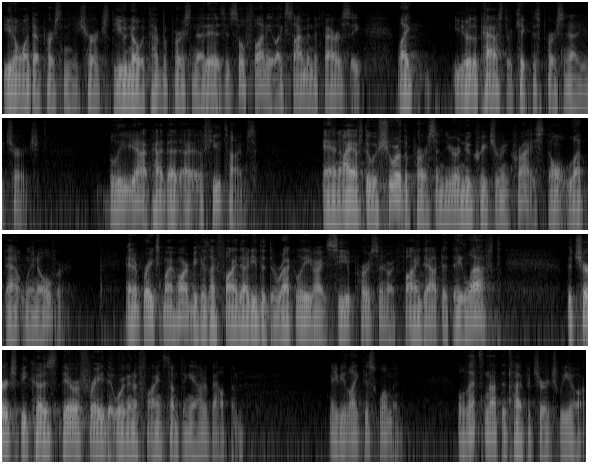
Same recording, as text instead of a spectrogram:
You don't want that person in your church. Do you know what type of person that is? It's so funny, like Simon the Pharisee. Like, you're the pastor, kick this person out of your church. Believe, yeah, I've had that a, a few times. And I have to assure the person, you're a new creature in Christ. Don't let that win over. And it breaks my heart because I find out either directly or I see a person or I find out that they left the church because they're afraid that we're going to find something out about them. Maybe like this woman. Well, that's not the type of church we are.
